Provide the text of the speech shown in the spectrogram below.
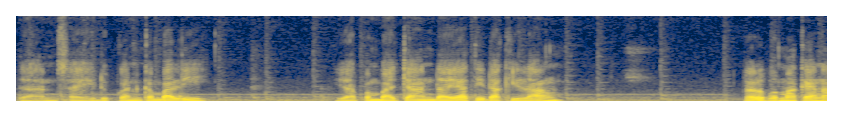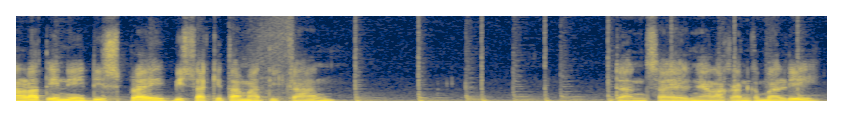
dan saya hidupkan kembali. Ya pembacaan daya tidak hilang. Lalu pemakaian alat ini display bisa kita matikan. Dan saya nyalakan kembali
